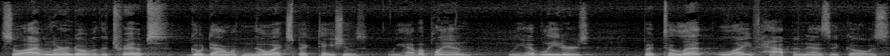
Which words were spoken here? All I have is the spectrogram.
So I've learned over the trips go down with no expectations. We have a plan, we have leaders, but to let life happen as it goes.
